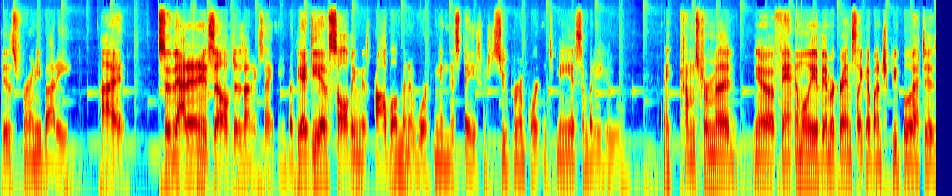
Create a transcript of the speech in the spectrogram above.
is for anybody. Uh, so that in itself does not excite me. But the idea of solving this problem and of working in this space, which is super important to me as somebody who like comes from a you know a family of immigrants, like a bunch of people who had to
